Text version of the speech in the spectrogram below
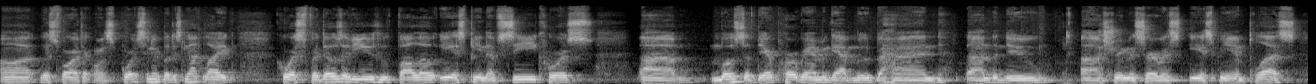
uh, as far as like on Sports Center, but it's not like, of course, for those of you who follow ESPN FC, of course, um, most of their programming got moved behind um, the new uh, streaming service ESPN Plus.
